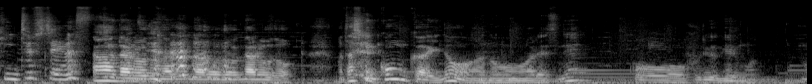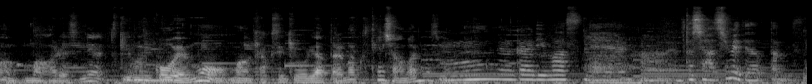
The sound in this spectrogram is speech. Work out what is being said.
緊張しちゃいます。ああなるほどなるほどなるほどなるほど、まあ、確かに今回のあのあれですね。こうフリューゲルもまあまああれですね。月組公演も、まあ、客席折りあったら、まあ、テンション上がりますうもんね、ん上がりますね。はい。私初めてだったんです。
